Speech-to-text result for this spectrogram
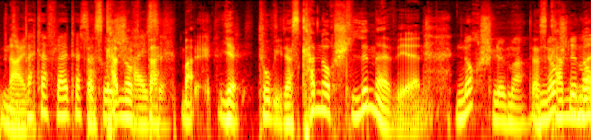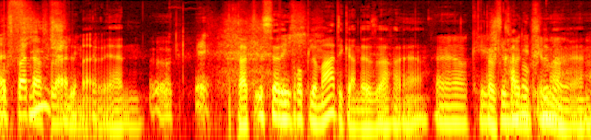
Nein, Butterfly, das, Das kann noch, da, ma, ja, Tobi, das kann noch schlimmer werden. noch schlimmer. Das noch kann schlimmer noch als viel Butterfly. schlimmer werden. Okay. Das ist ja die Ich- Problematik an der Sache, ja. Ja, okay, Das kann noch schlimmer immer. werden.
